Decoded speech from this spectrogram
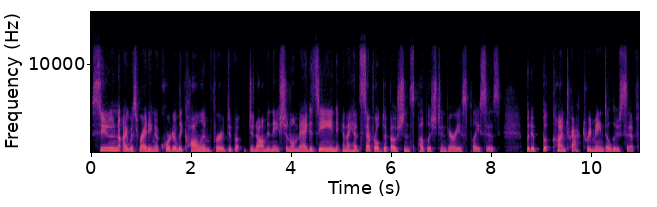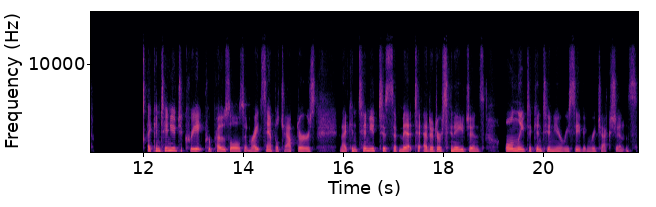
Soon I was writing a quarterly column for a de- denominational magazine, and I had several devotions published in various places. But a book contract remained elusive. I continued to create proposals and write sample chapters, and I continued to submit to editors and agents only to continue receiving rejections.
